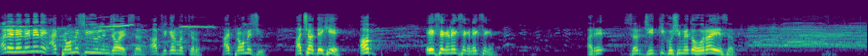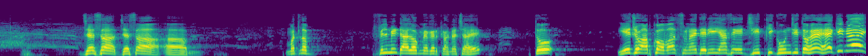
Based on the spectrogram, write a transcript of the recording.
अरे नहीं नहीं नहीं नहीं I promise you you'll enjoy it sir आप फ़िक्र मत करो। आई प्रॉमिस यू अच्छा देखिए, अब एक सेकंड एक सेकंड एक सेकंड। अरे सर जीत की खुशी में तो हो रहा है ये सब। जैसा जैसा आ, मतलब फिल्मी डायलॉग में अगर कहना चाहे तो ये जो आपको आवाज़ सुनाई दे रही है यहाँ से जीत की गूंजी तो है है कि नहीं?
